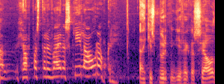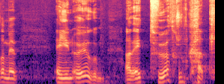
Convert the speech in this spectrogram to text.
að hjálpastari væri að skila árangri? Ekki spurning, ég fekk að sjá það með eigin augum að 1-2000 kall,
